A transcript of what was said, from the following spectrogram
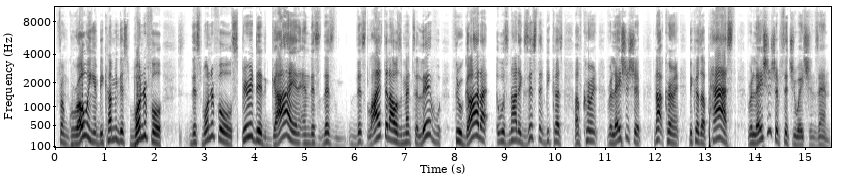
from growing and becoming this wonderful this wonderful spirited guy and, and this this this life that I was meant to live through God I, was not existent because of current relationship, not current, because of past relationship situations and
